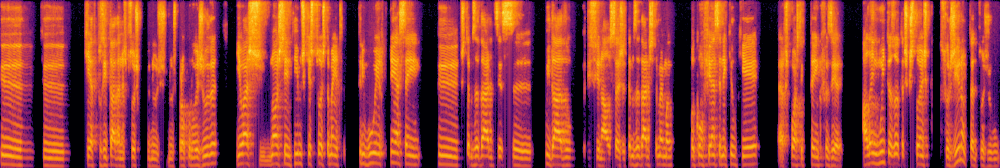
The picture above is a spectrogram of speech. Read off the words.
que, que, que, é depositada nas pessoas que nos, nos procuram ajuda e eu acho, nós sentimos que as pessoas também retribuem, reconhecem que estamos a dar-lhes esse cuidado adicional, ou seja, estamos a dar-lhes também uma, uma confiança naquilo que é a resposta que têm que fazer. Além de muitas outras questões que surgiram, portanto, hoje o,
